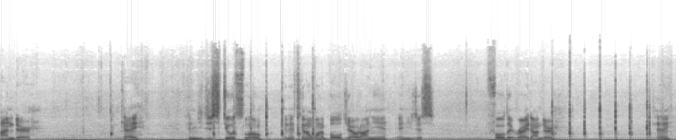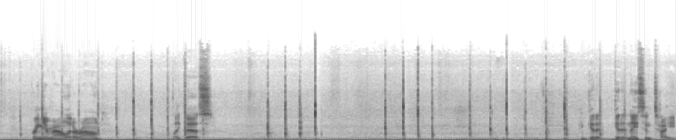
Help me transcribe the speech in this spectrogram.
under. Okay, and you just do it slow and it's gonna wanna bulge out on you and you just fold it right under. Okay, bring your mallet around like this. And get it, get it nice and tight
